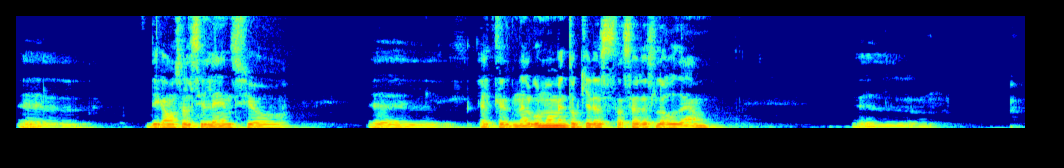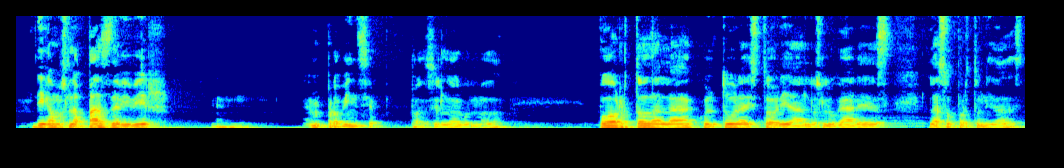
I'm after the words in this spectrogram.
el, digamos, el silencio, el, que en algún momento quieres hacer slowdown, digamos, la paz de vivir en provincia, por decirlo de algún modo? por toda la cultura, historia, los lugares, las oportunidades?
